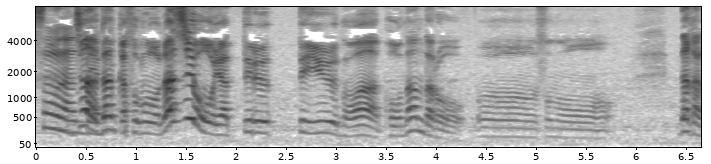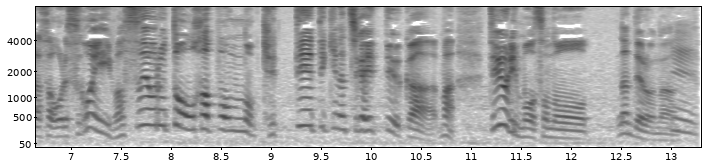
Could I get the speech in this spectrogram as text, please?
そうなんじゃあなんかそのラジオをやってるっていうのはこうなんだろう。うーんそのだからさ俺すごいワスヨルとオハポンの決定的な違いっていうかまあっていうよりもそのなんだろうな、うん。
